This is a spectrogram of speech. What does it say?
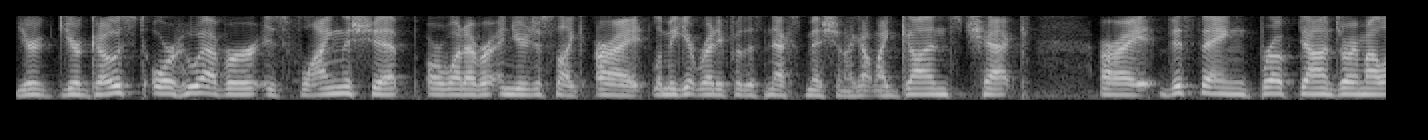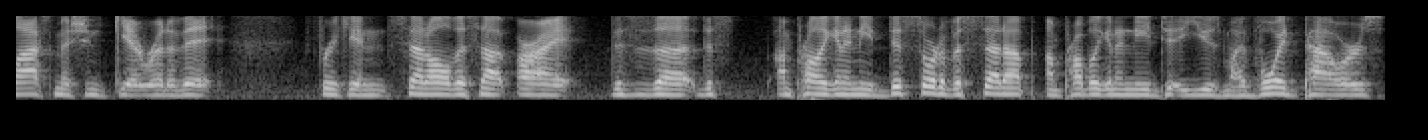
your your ghost or whoever is flying the ship or whatever, and you're just like, all right, let me get ready for this next mission. I got my guns, check. All right, this thing broke down during my last mission. Get rid of it. Freaking set all this up. All right, this is a this. I'm probably gonna need this sort of a setup. I'm probably gonna need to use my void powers.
